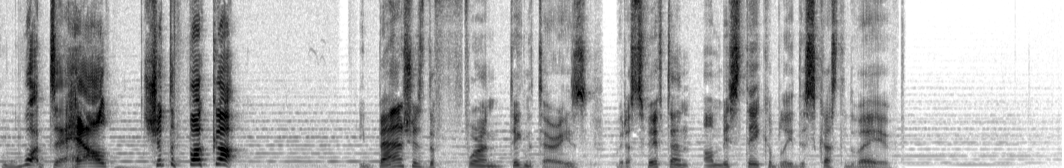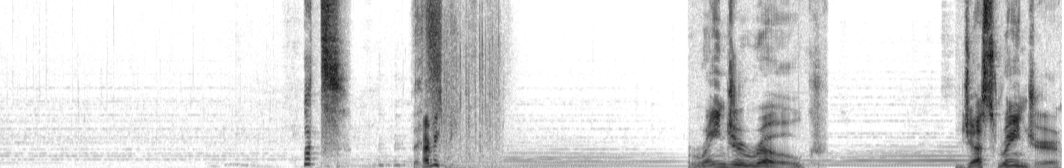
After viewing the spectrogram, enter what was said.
What the hell? Shut the fuck up! He banishes the foreign dignitaries, with a swift and unmistakably disgusted wave. What? Are we... Ranger Rogue. Just Ranger.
